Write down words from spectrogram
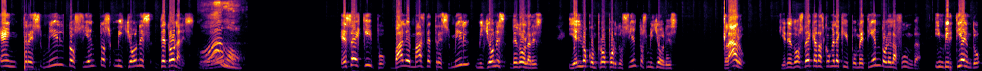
en 3.200 millones de dólares. ¿Cómo? Ese equipo vale más de 3.000 millones de dólares y él lo compró por 200 millones. Claro, tiene dos décadas con el equipo metiéndole la funda, invirtiendo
